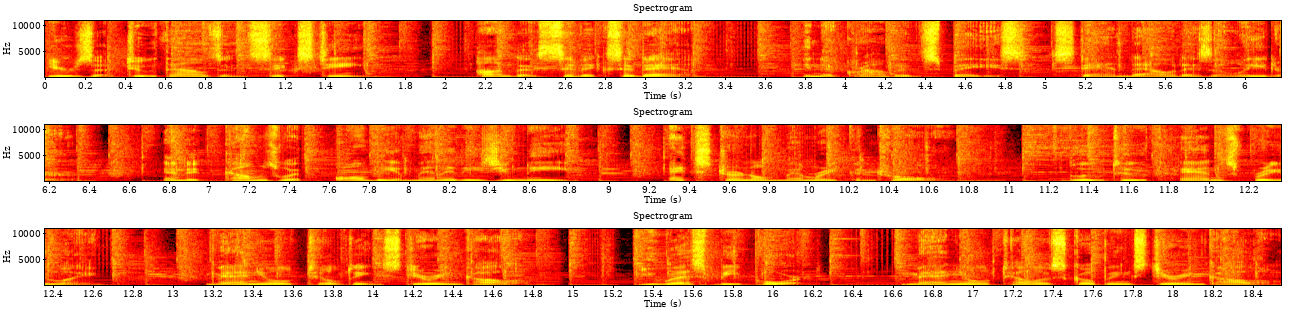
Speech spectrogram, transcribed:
Here's a 2016 Honda Civic Sedan. In a crowded space, stand out as a leader. And it comes with all the amenities you need. External memory control, Bluetooth hands-free link, manual tilting steering column, USB port, manual telescoping steering column,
